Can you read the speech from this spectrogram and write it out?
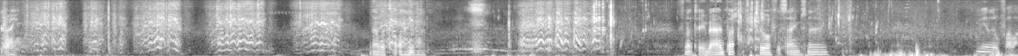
Got him. Another tiny one. It's not bad, but two off the same snag. Me little fella.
